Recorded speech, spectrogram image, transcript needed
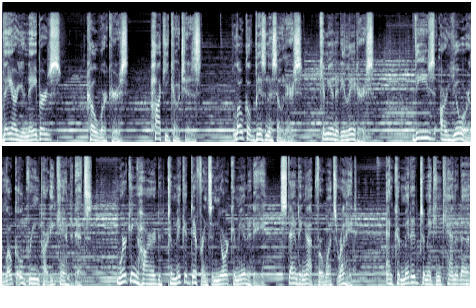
They are your neighbors, co workers, hockey coaches, local business owners, community leaders. These are your local Green Party candidates, working hard to make a difference in your community, standing up for what's right, and committed to making Canada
